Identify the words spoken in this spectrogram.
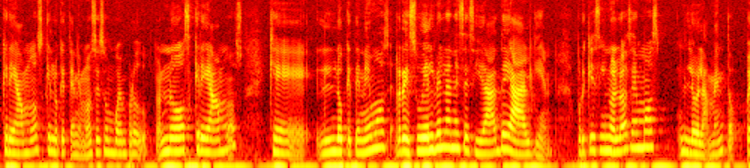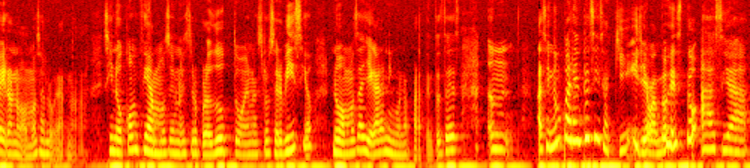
creamos que lo que tenemos es un buen producto. Nos creamos que lo que tenemos resuelve la necesidad de alguien. Porque si no lo hacemos, lo lamento, pero no vamos a lograr nada. Si no confiamos en nuestro producto, en nuestro servicio, no vamos a llegar a ninguna parte. Entonces, mm, haciendo un paréntesis aquí y llevando esto hacia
